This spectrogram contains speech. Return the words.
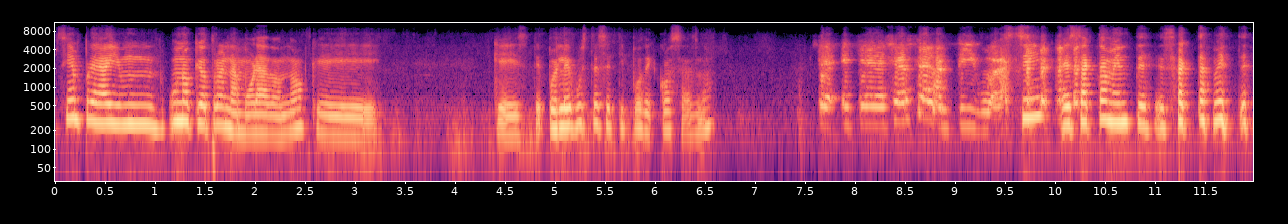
siempre hay un, uno que otro enamorado, ¿no? Que, que este, pues le gusta ese tipo de cosas, ¿no? Que, que ejerce a la antigua. Sí, exactamente, exactamente.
